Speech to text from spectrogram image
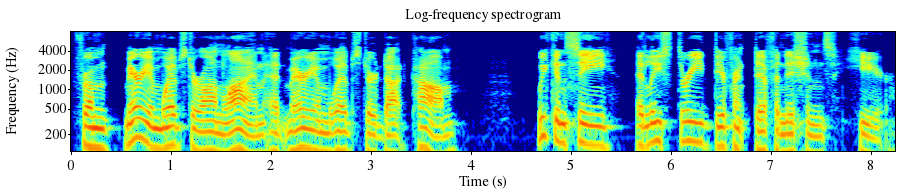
From Merriam Webster Online at merriam-webster.com, we can see at least three different definitions here.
